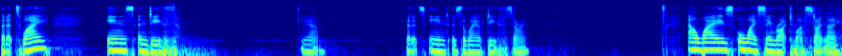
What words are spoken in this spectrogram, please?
but its way ends in death." Yeah. But its end is the way of death, sorry our ways always seem right to us, don't they?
